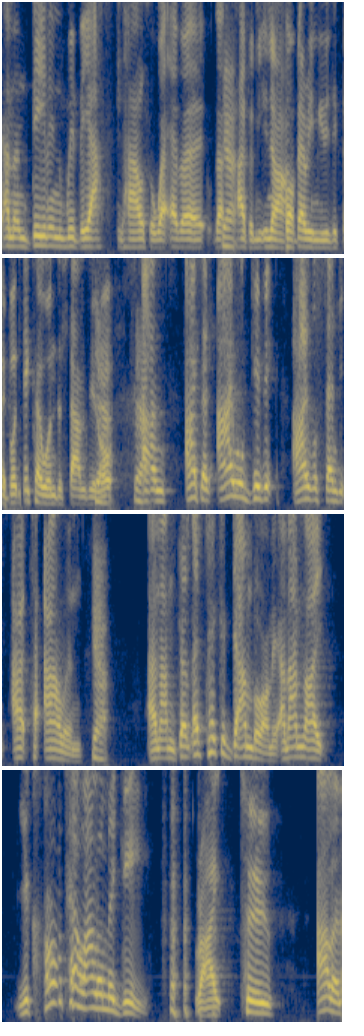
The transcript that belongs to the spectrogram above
and then dealing with the acid house or whatever that Yeah. type of you know I'm not very musical but Nico understands it Yeah, all yeah. and I said I will give it I will send it out to Alan Yeah. and I'm going let's take a gamble on it and I'm like you can't tell Alan McGee right to Alan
